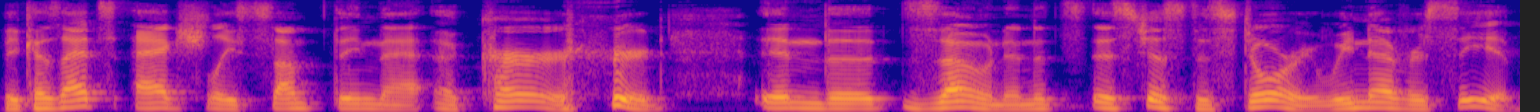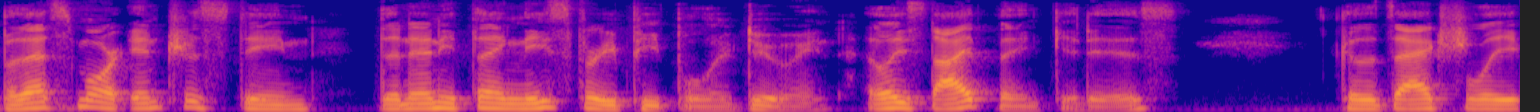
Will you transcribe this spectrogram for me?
because that's actually something that occurred in the zone and it's it's just a story. We never see it, but that's more interesting than anything these three people are doing. At least I think it is. Cuz it actually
